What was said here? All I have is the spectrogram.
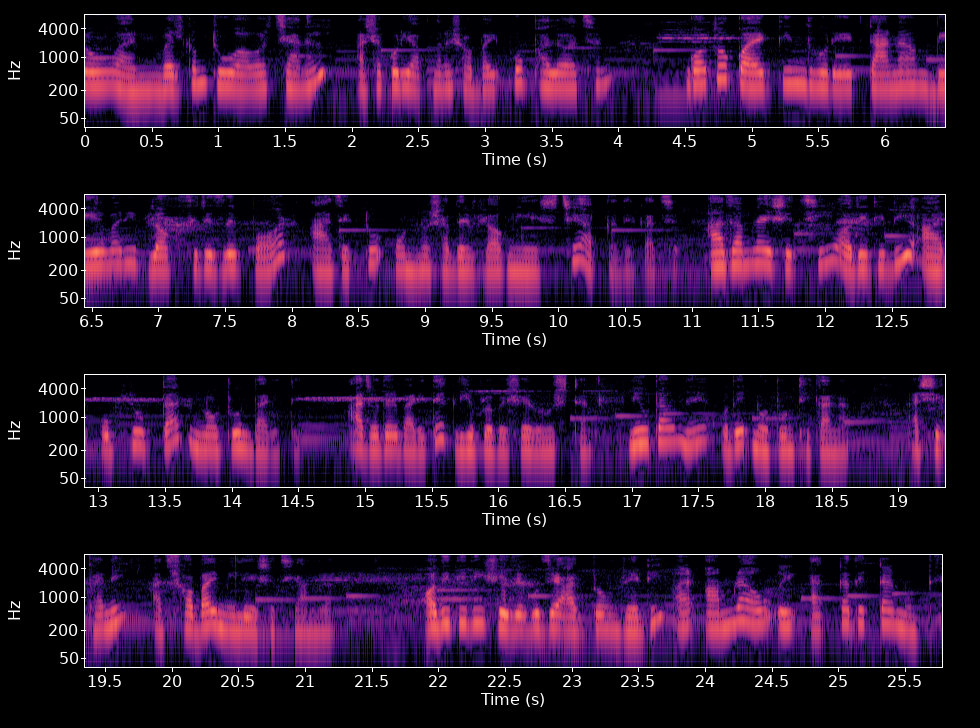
Hello and welcome to our channel আশা করি আপনারা সবাই খুব ভালো আছেন। গত কয়েকদিন ধরে টানা বিয়েবাড়ি ব্লগ সিরিজের পর আজ একটু অন্য স্বাদের ব্লগ নিয়ে এসেছি আপনাদের কাছে। আজ আমরা এসেছি অদিতিদি আর অভিরূপতার নতুন বাড়িতে। আজ ওদের বাড়িতে গৃহপ্রবেশের অনুষ্ঠান। নিউ টাউনে ওদের নতুন ঠিকানা। আর সেখানেই আজ সবাই মিলে এসেছি আমরা। অদিতিদি সেজেগুজে একদম রেডি আর আমরাও ওই একটা দেড়টার মধ্যে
